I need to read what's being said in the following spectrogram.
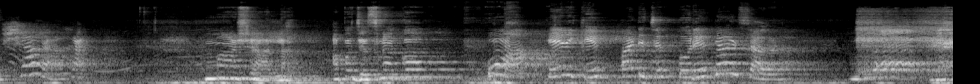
ഉഷാറാക്കാൻ മാഷല്ല അപ്പൊ ജസ്നാക്കോ? ഉമ്മ എനിക്ക് പഠിച്ച് ഒരു നേഴ്സ് ആകണം.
